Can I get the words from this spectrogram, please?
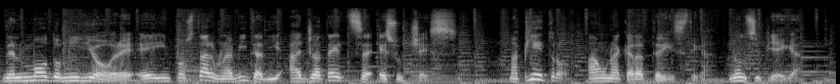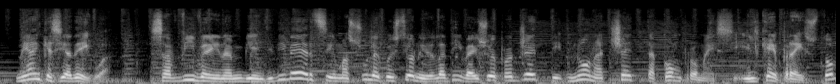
nel modo migliore e impostare una vita di agiatezze e successi. Ma Pietro ha una caratteristica, non si piega, neanche si adegua. Sa vivere in ambienti diversi, ma sulle questioni relative ai suoi progetti non accetta compromessi, il che presto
